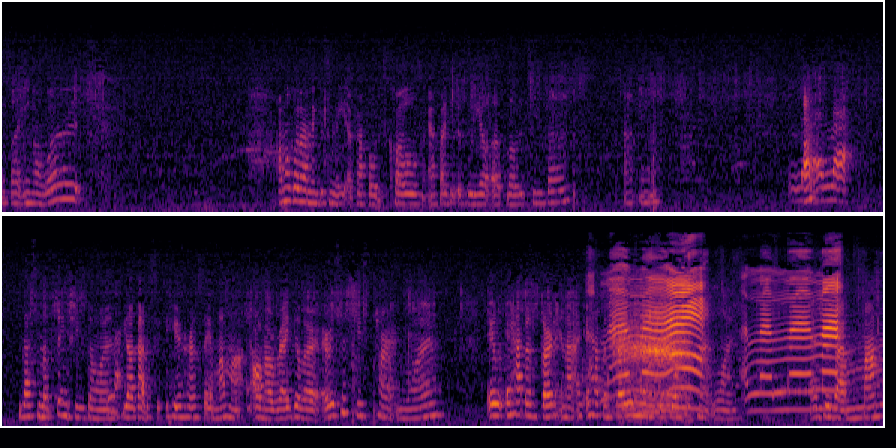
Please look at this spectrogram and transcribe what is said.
it's like, you know what? I'm gonna go down and get some meat after I fold these clothes and after I get this video uploaded to you guys. I am. I, that's another thing she's doing. Y'all got to hear her say mama on a regular. Ever since she's turned one, it, it happened 30 and I, it happened 30 minutes before turned one. And she's like, mama,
